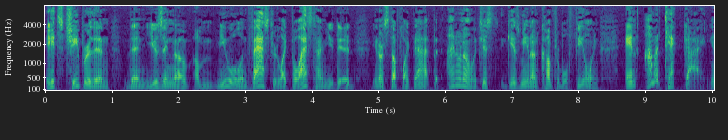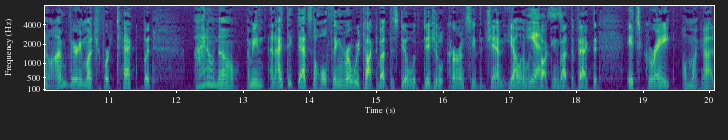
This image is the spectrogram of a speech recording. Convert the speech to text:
it's cheaper than than using a, a mule and faster like the last time you did, you know, stuff like that." But I don't know, it just gives me an uncomfortable feeling. And I'm a tech guy, you know, I'm very much for tech, but I don't know. I mean, and I think that's the whole thing. Remember, we talked about this deal with digital currency that Janet Yellen was Yes. talking about the fact that it's great. Oh my God!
